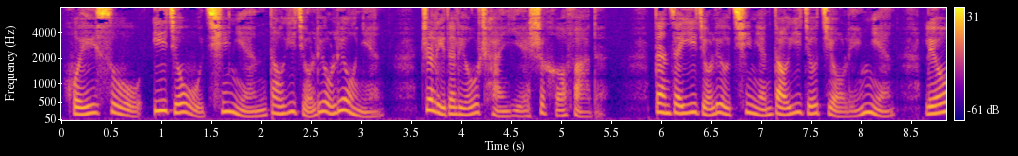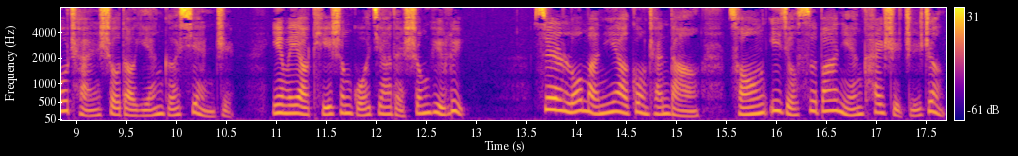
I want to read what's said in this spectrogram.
回溯一九五七年到一九六六年，这里的流产也是合法的，但在一九六七年到一九九零年，流产受到严格限制，因为要提升国家的生育率。虽然罗马尼亚共产党从一九四八年开始执政，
